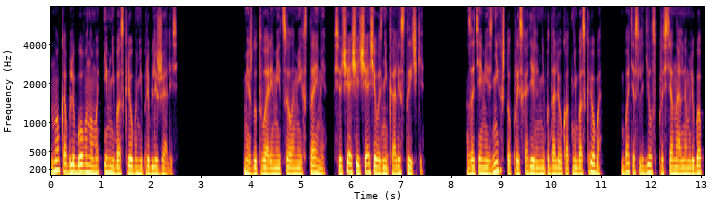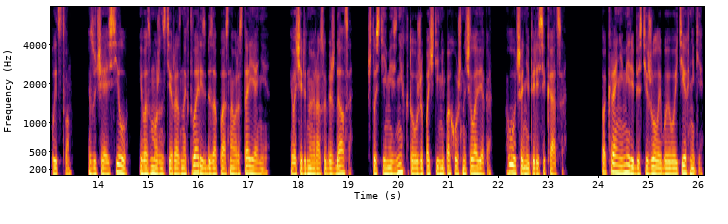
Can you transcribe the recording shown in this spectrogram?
но к облюбованному им небоскребу не приближались. Между тварями и целыми их стаями все чаще и чаще возникали стычки. За теми из них, что происходили неподалеку от небоскреба, батя следил с профессиональным любопытством, изучая силу и возможности разных тварей с безопасного расстояния, и в очередной раз убеждался, что с теми из них, кто уже почти не похож на человека, лучше не пересекаться. По крайней мере, без тяжелой боевой техники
